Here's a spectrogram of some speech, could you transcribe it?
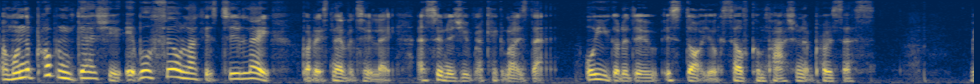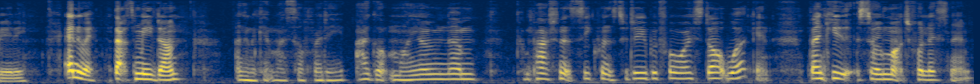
And when the problem gets you, it will feel like it's too late, but it's never too late. As soon as you recognize that, all you got to do is start your self compassionate process. Really. Anyway, that's me done. I'm going to get myself ready. I got my own um, compassionate sequence to do before I start working. Thank you so much for listening.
